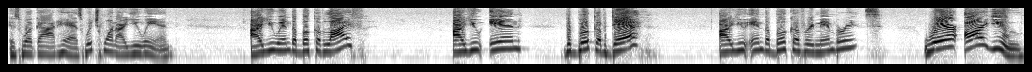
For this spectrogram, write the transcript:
is what God has. Which one are you in? Are you in the book of life? Are you in the book of death? Are you in the book of remembrance? Where are you?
